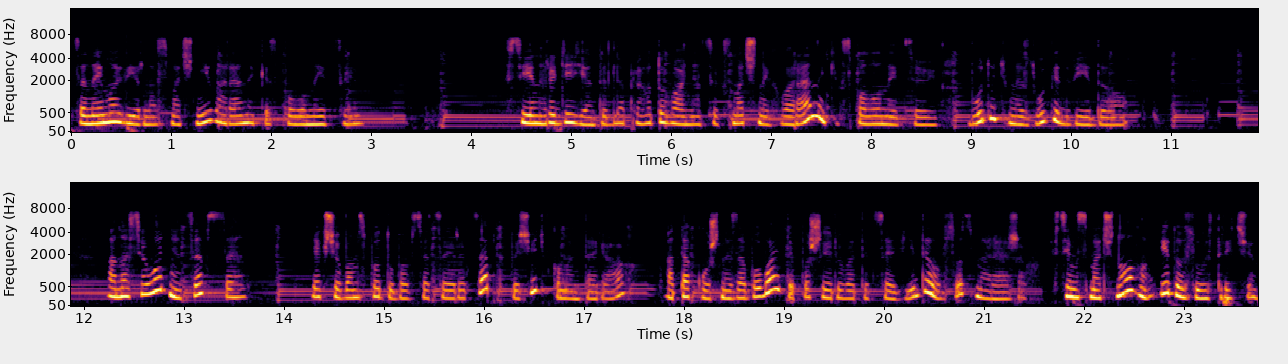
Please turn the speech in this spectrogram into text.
Це неймовірно смачні вареники з полуницею. Всі інгредієнти для приготування цих смачних вареників з полуницею будуть внизу під відео. А на сьогодні це все. Якщо вам сподобався цей рецепт, пишіть в коментарях. А також не забувайте поширювати це відео в соцмережах. Всім смачного і до зустрічі!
